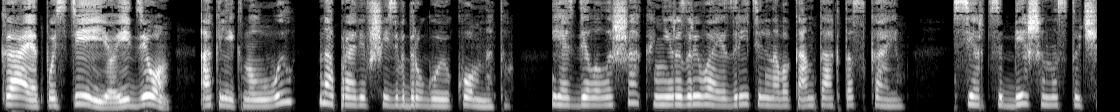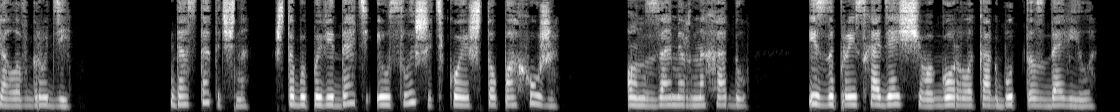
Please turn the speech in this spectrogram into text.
«Кай, отпусти ее, идем!» — окликнул Уилл, направившись в другую комнату. Я сделала шаг, не разрывая зрительного контакта с Каем. Сердце бешено стучало в груди. Достаточно, чтобы повидать и услышать кое-что похуже. Он замер на ходу. Из-за происходящего горло как будто сдавило.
